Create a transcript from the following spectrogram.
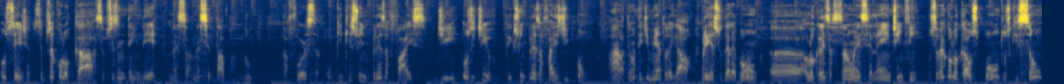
Ou seja, você precisa colocar, você precisa entender nessa, nessa etapa do, da força o que, que sua empresa faz de positivo, o que, que sua empresa faz de bom. Ah, ela tem um atendimento legal, o preço dela é bom, ah, a localização é excelente, enfim. Você vai colocar os pontos que são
